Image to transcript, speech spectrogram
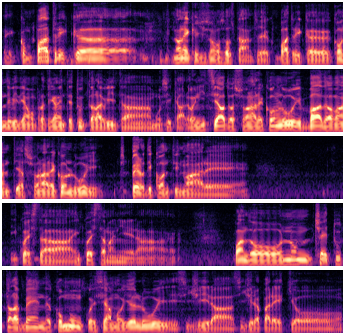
Eh, con Patrick eh, non è che ci sono soltanto, cioè, con Patrick eh, condividiamo praticamente tutta la vita musicale. Ho iniziato a suonare con lui, vado avanti a suonare con lui, spero di continuare in questa, in questa maniera. Quando non c'è tutta la band, comunque siamo io e lui, si gira, si gira parecchio uh,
